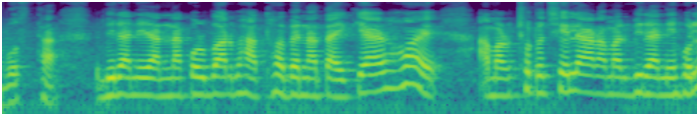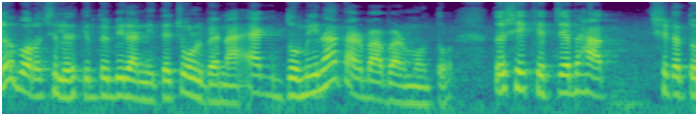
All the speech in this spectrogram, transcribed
অবস্থা। বিরিয়ানি রান্না করব আর ভাত হবে না, তাই কি আর হয়? আমার ছোট ছেলে আর আমার বিরিয়ানি হলেও বড় ছেলের কিন্তু বিরিয়ানিতে চলবে না, একদমই না তার বাবার মতো। তো সেক্ষেত্রে ভাত সেটা তো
